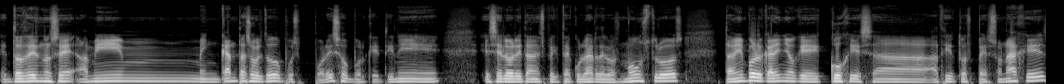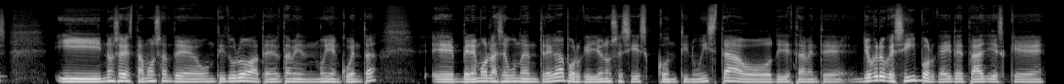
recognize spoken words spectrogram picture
Entonces, no sé, a mí me encanta sobre todo pues por eso, porque tiene ese lore tan espectacular de los monstruos, también por el cariño que coges a, ciertos personajes y no sé, estamos ante un título a tener también muy en cuenta. Eh, veremos la segunda entrega porque yo no sé si es continuista o directamente... Yo creo que sí, porque hay detalles que,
